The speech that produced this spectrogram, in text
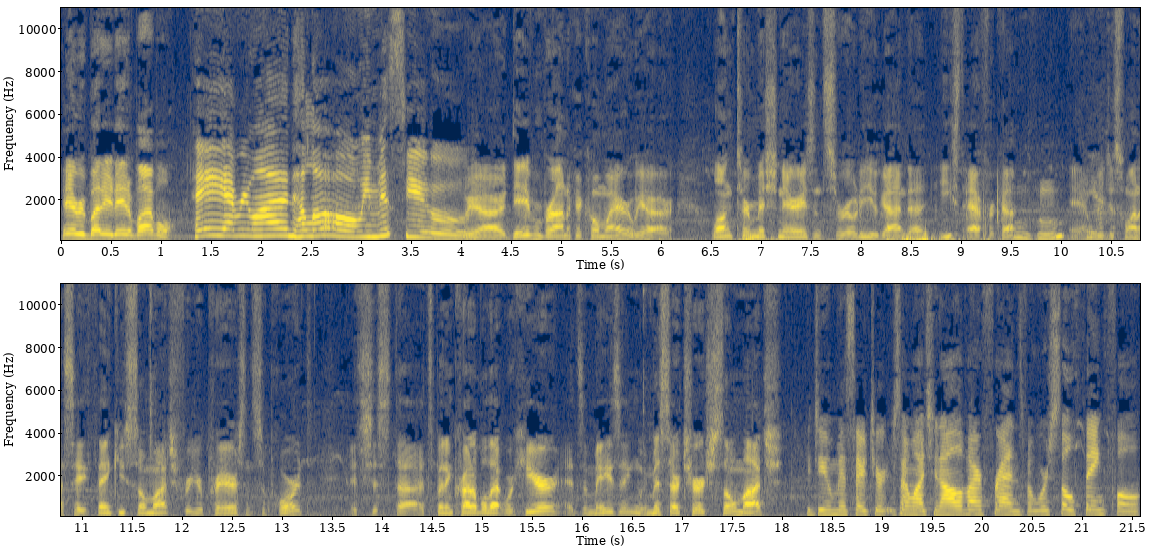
Hey everybody at Ada Bible. Hey everyone, hello, we miss you. We are Dave and Veronica Commire. We are long-term missionaries in Soroti, Uganda, East Africa. Mm-hmm. And Yeah. we just want to say thank you so much for your prayers and support. It's just, uh, it's been incredible that we're here. It's amazing. We miss our church so much. We do miss our church so much and all of our friends, but we're so thankful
